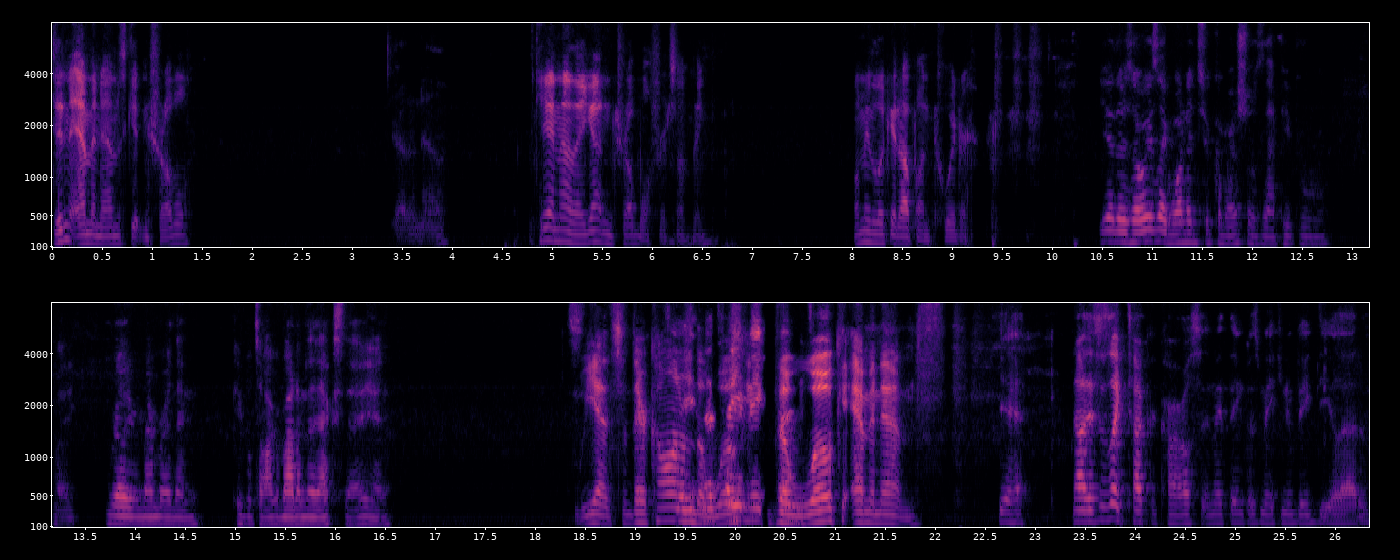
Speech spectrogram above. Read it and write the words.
Didn't M and M's get in trouble? I don't know. Yeah, no, they got in trouble for something. Let me look it up on Twitter. Yeah, there's always like one or two commercials that people like really remember, and then people talk about them the next day, and Yeah, so they're calling See, them the that's how you woke, the woke M and M's. Yeah. No, this is like Tucker Carlson. I think was making a big deal out of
